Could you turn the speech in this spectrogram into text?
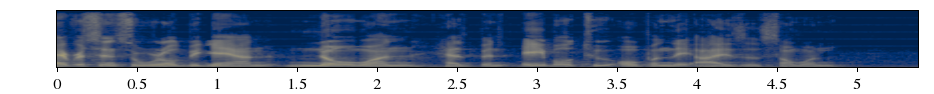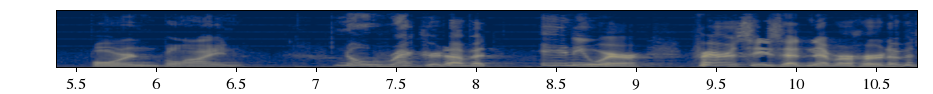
Ever since the world began, no one has been able to open the eyes of someone born blind. No record of it anywhere. Pharisees had never heard of it.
